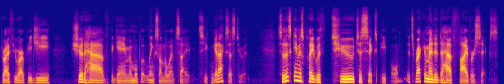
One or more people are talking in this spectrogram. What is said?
Drive Thru RPG should have the game, and we'll put links on the website so you can get access to it. So this game is played with two to six people. It's recommended to have five or six.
